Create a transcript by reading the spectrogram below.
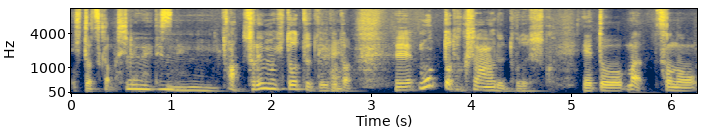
一つかもしれないですね、あそれも一つということは、えーもっとたくさんあるってことですか？えっとまあその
